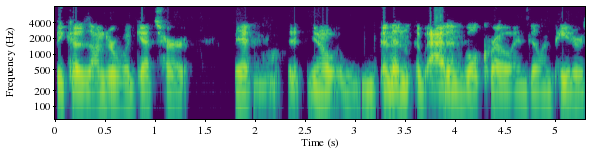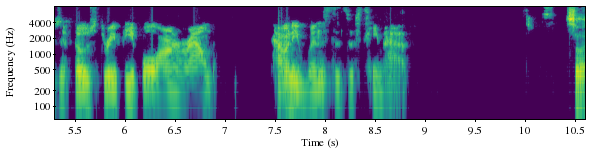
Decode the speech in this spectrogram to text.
because Underwood gets hurt, if you know, and then add in Wil Crowe and Dillon Peters. If those three people aren't around, how many wins does this team have? So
